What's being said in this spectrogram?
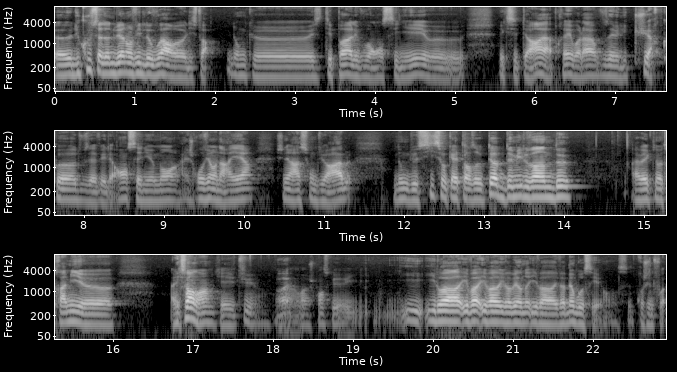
Euh, du coup, ça donne bien envie de le voir euh, l'histoire. Donc n'hésitez pas à aller vous renseigner etc. Et après voilà, vous avez les QR codes, vous avez les renseignements, je reviens en arrière, génération durable donc de 6 au 14 octobre 2022, avec notre ami euh, Alexandre, hein, qui est dessus. Ouais. je pense qu'il il, il doit- il va, il, va, il, va bien, il, va, il va bien bosser hein, cette prochaine fois.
